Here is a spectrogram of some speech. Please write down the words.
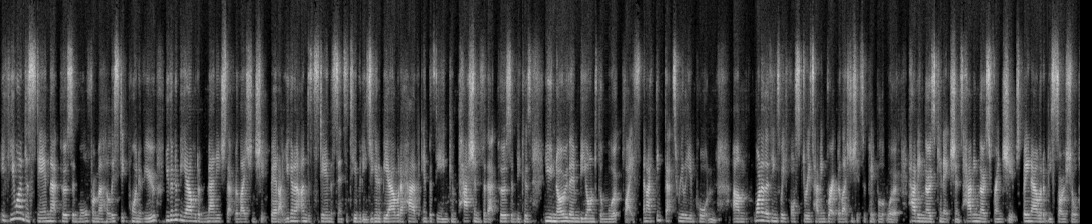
if you understand that person more from a holistic point of view you're going to be able to manage that relationship better. You're going to understand the sensitivities. You're going to be able to have empathy and compassion for that person because you know them beyond the workplace. And i think that's really important. Um, one of the things we foster is having great relationships with people at work having those connections having those friendships being able to be social.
